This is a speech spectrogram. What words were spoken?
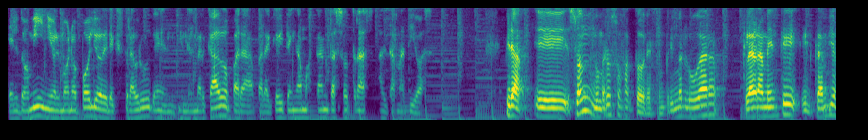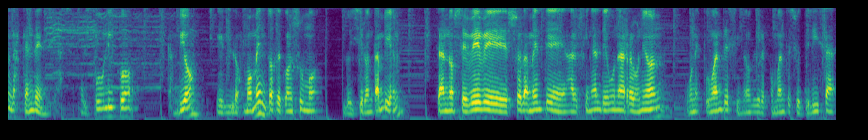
el dominio, el monopolio del extra brut en, el mercado para, que hoy tengamos tantas otras alternativas. Mira, eh, son numerosos factores. En primer lugar, claramente el cambio en las tendencias. El público cambió, los momentos de consumo lo hicieron también ya no se bebe solamente al final de una reunión un espumante, sino que el espumante se utiliza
